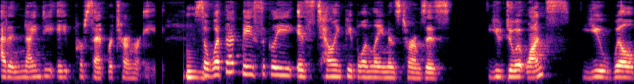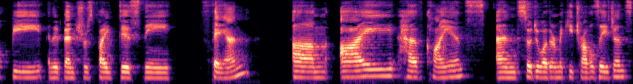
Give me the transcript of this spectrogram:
at a 98% return rate. Mm-hmm. So what that basically is telling people in layman's terms is you do it once, you will be an Adventures by Disney fan. Um, I have clients and so do other Mickey Travels agents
